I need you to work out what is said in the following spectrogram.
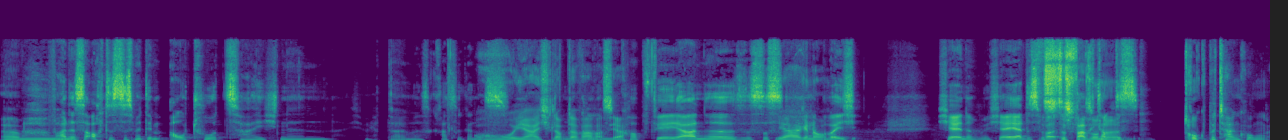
Ähm, War das auch das, das mit dem Autozeichnen? Ich habe da irgendwas so ganz. Oh ja, ich glaube, da war was, ja. Kopf. Ja, ja, ne, das ist. Ja, genau. Aber ich, ich erinnere mich. Ja, ja, das, das war. Das war so glaub, eine das, Druckbetankung,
